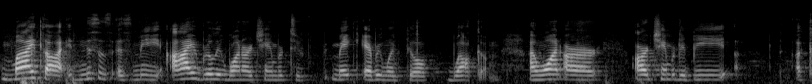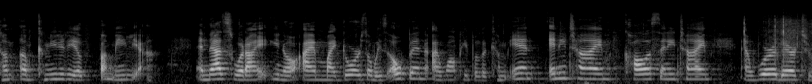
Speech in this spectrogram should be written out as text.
my thought, and this is as me, I really want our chamber to make everyone feel welcome. I want our, our chamber to be a, com- a community of familia. And that's what I, you know, I, my door's always open. I want people to come in anytime, call us anytime, and we're there to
